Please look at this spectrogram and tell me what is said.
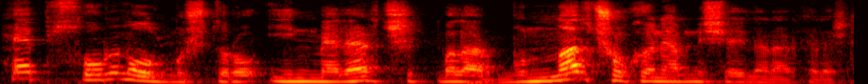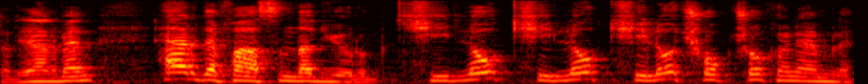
hep sorun olmuştur o inmeler çıkmalar. Bunlar çok önemli şeyler arkadaşlar. Yani ben her defasında diyorum kilo kilo kilo çok çok önemli.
